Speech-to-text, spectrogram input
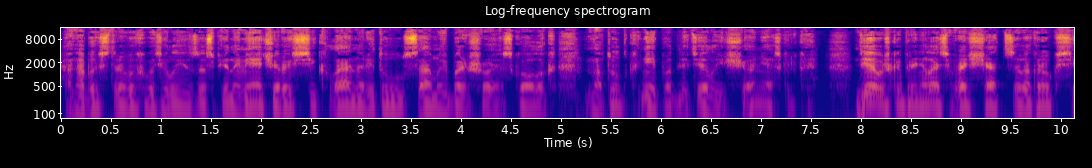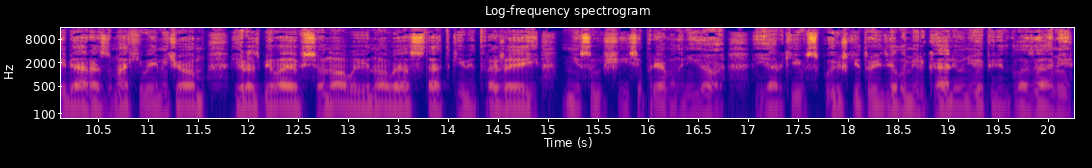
Она быстро выхватила из-за спины меч и рассекла на лету самый большой осколок, но тут к ней подлетело еще несколько. Девушка принялась вращаться вокруг себя, размахивая мечом и разбивая все новые и новые остатки витражей, несущиеся прямо на нее. Яркие вспышки то и дело мелькали у нее перед глазами.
